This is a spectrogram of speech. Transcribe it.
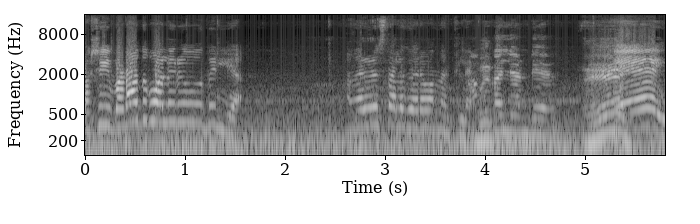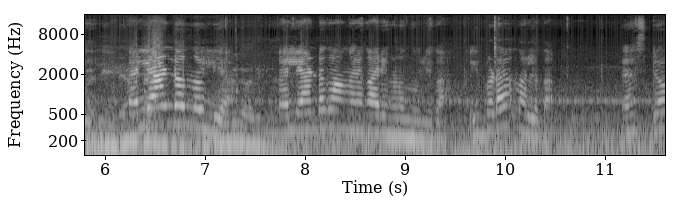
പക്ഷെ ഇവിടെ അതുപോലൊരു ഇതില്ല. അങ്ങനെ ഒരു സ്ഥലം ഇതുവരെ വന്നിട്ടില്ല. ഏയ് ഒരു കാര്യമില്ല. കല്യാണ്ടൊക്കെ അങ്ങനെ കാര്യങ്ങളൊന്നുമില്ല. ഇവിടെ നല്ലതാ. എസ്റ്റോ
